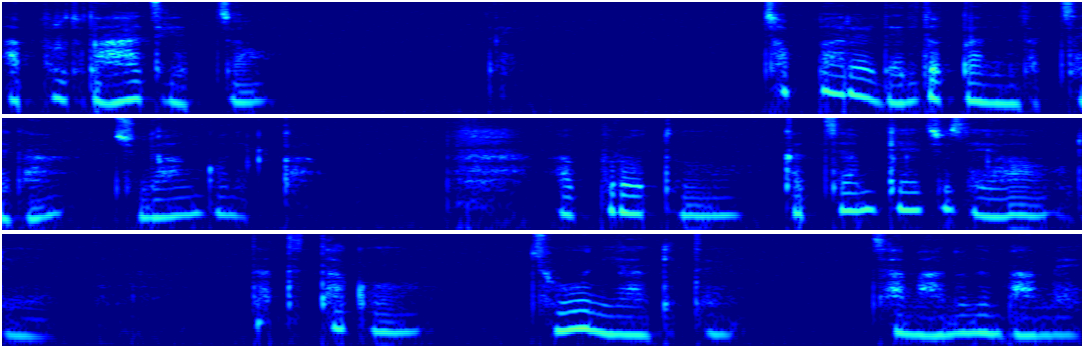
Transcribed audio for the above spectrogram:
앞으로도 나아지겠죠. 네. 첫 발을 내딛었다는 자체가 중요한 거니까 앞으로도 같이 함께 해주세요. 우리 따뜻하고 좋은 이야기들 잠 안 오는 밤에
